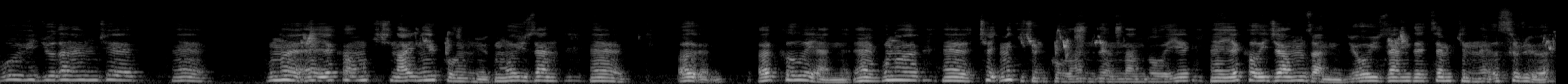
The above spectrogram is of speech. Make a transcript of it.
Bu videodan önce e, bunu e, yakalamak için aynayı kullanıyordum. O yüzden e, a- akıllı yani. E, bunu e, çekmek için kullandığımdan dolayı e, yakalayacağımı zannediyor. O yüzden de temkinli ısırıyor.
